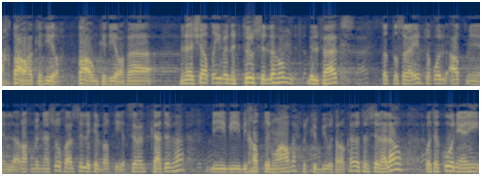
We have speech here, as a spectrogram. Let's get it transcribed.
أخطاؤها كثيرة أخطاء كثيرة. فمن الأشياء الطيبة أنك ترسل لهم بالفاكس تتصل عليهم تقول أعطني رقم الناسوخ وأرسل لك البرقية. تصير أنت كاتبها بخط واضح بالكمبيوتر أو كذا وترسلها لهم وتكون يعني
